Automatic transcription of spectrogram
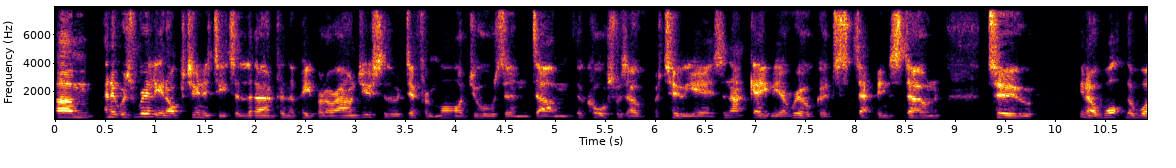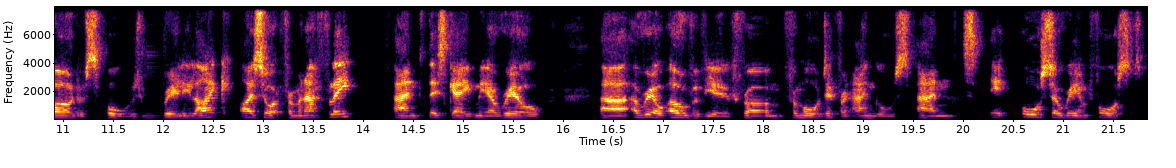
Um, and it was really an opportunity to learn from the people around you. So there were different modules, and um, the course was over two years, and that gave me a real good stepping stone to, you know, what the world of sport was really like. I saw it from an athlete, and this gave me a real uh, a real overview from from all different angles, and it also reinforced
